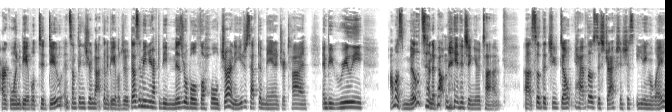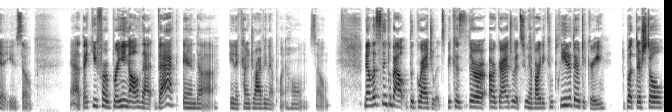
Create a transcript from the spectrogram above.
are going to be able to do and some things you're not going to be able to do. It doesn't mean you have to be miserable the whole journey. You just have to manage your time and be really almost militant about managing your time uh, so that you don't have those distractions just eating away at you. So, yeah, thank you for bringing all that back and, uh, you know, kind of driving that point home. So, now let's think about the graduates because there are graduates who have already completed their degree, but they're still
